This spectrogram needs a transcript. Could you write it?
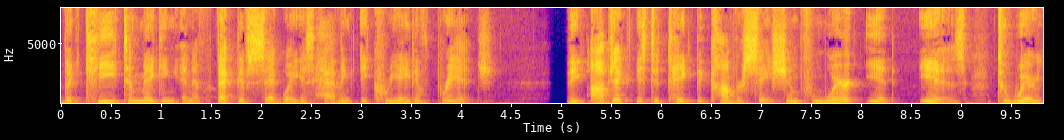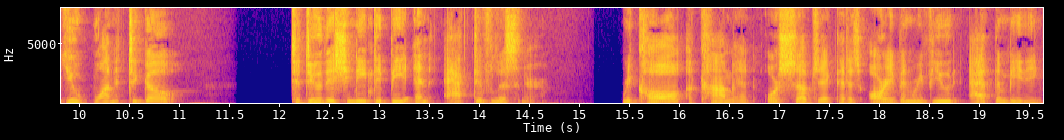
The key to making an effective segue is having a creative bridge. The object is to take the conversation from where it is to where you want it to go. To do this, you need to be an active listener. Recall a comment or subject that has already been reviewed at the meeting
